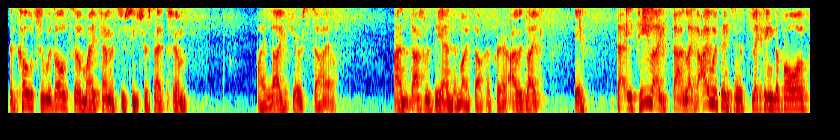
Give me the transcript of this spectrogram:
the coach, who was also my chemistry teacher, said to him, I like your style. And that was the end of my soccer career. I was like, if that, if he likes that, like I was into flicking the ball,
